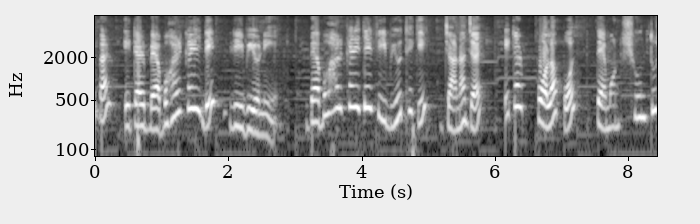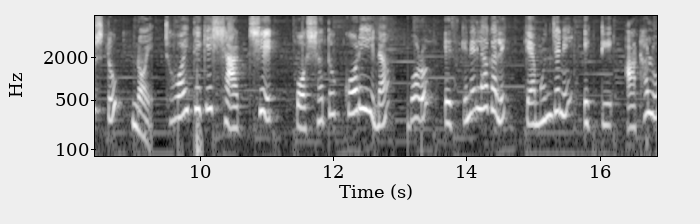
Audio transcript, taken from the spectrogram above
এবার এটার ব্যবহারকারীদের রিভিউ নিয়ে। ব্যবহারকারীদের রিভিউ থেকে জানা যায়, এটার ফলাফল তেমন সন্তুষ্ট নয়। ছয় থেকে ষাট শেড পশ্চা তো করেই না, বরং স্কিনে লাগালে কেমন জানি একটি আঠালো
